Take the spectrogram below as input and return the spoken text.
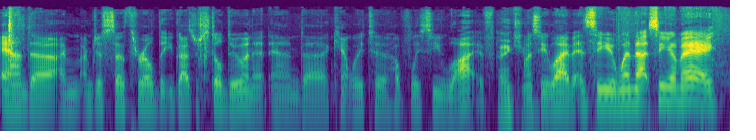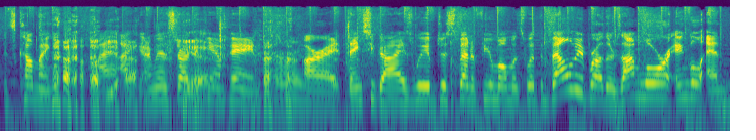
and uh, I'm, I'm just so thrilled that you guys are still doing it, and uh, can't wait to hopefully see you live. Thank you. I see you live and see you win that CMA. It's coming. I, I, I'm going to start Yeah. the campaign. All right. All right. Thanks, you guys. We have just spent a few moments with the Bellamy Brothers. I'm Laura Ingle, and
